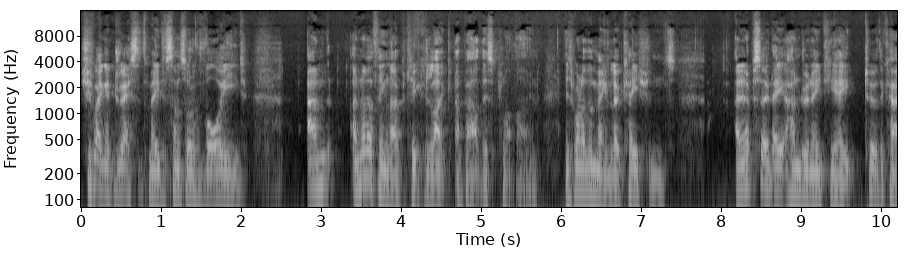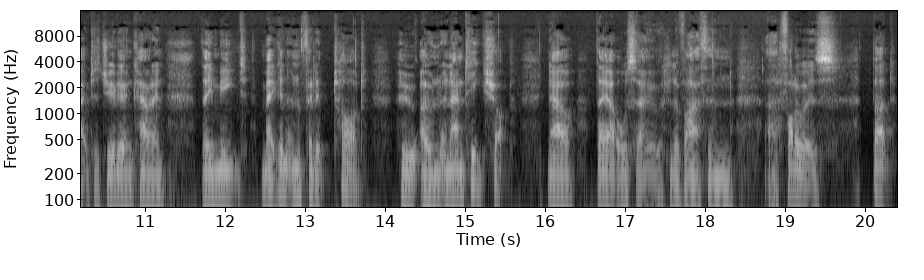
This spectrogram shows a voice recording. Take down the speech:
she's wearing a dress that's made of some sort of void. And another thing I particularly like about this plotline is one of the main locations. And in episode 888, two of the characters, Julia and Carolyn, they meet Megan and Philip Todd, who own an antique shop. Now, they are also Leviathan uh, followers, but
